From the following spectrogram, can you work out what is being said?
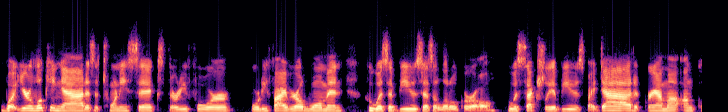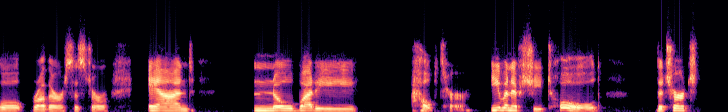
what you're looking at is a 26, 34, 45 year old woman who was abused as a little girl, who was sexually abused by dad, grandma, uncle, brother, sister, and nobody helped her. Even if she told, the church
